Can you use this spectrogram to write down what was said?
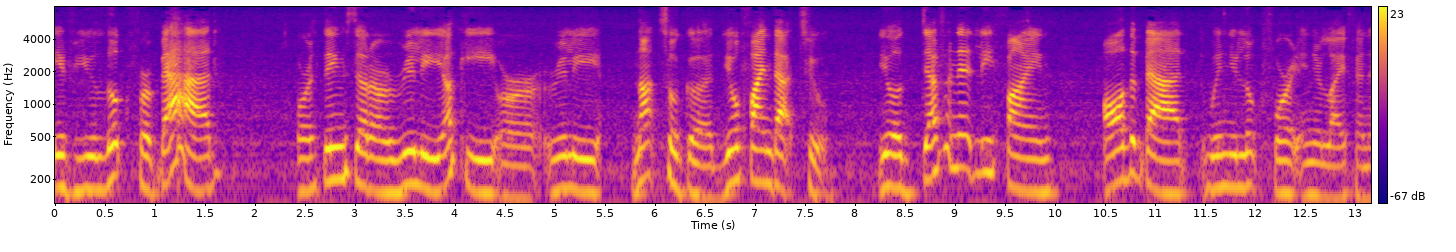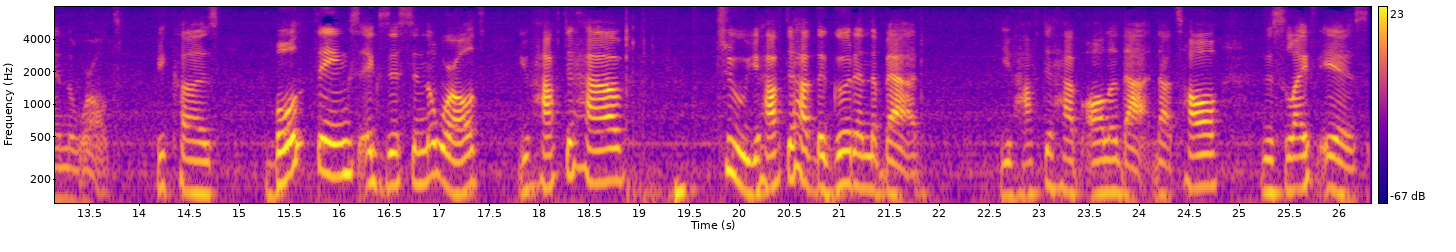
if you look for bad or things that are really yucky or really not so good, you'll find that too. You'll definitely find all the bad when you look for it in your life and in the world. Because both things exist in the world you have to have two. You have to have the good and the bad. You have to have all of that. That's how this life is.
